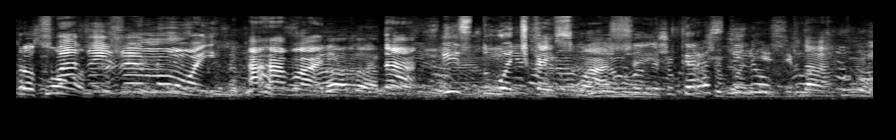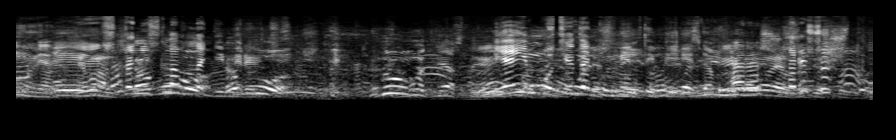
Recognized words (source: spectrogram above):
Красновым? вашей женой оговаривала, да, и с дочкой с вашей. Коростылев? Да. Э, Станислав Владимирович. Я ему все документы передам. Хорошо. Хорошо, что?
